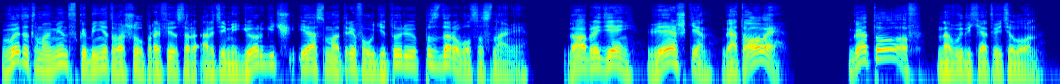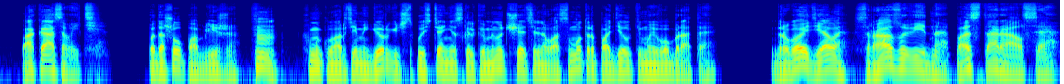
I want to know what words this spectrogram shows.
В этот момент в кабинет вошел профессор Артемий Георгиевич и, осмотрев аудиторию, поздоровался с нами. «Добрый день, Вешкин, готовы?» «Готов», — на выдохе ответил он. «Показывайте». Подошел поближе. «Хм», — хмыкнул Артемий Георгиевич спустя несколько минут тщательного осмотра поделки моего брата. «Другое дело, сразу видно, постарался».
